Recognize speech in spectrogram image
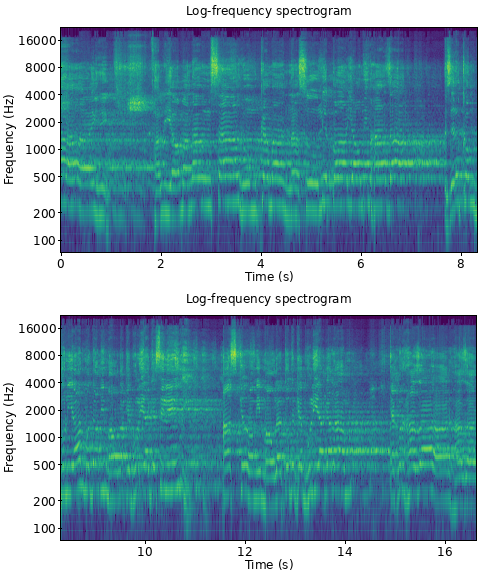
নাই। ফালিয়া মানাংসা হুম কামান নাসু লিকা ইয়াউমিন যেরকম দুনিয়ার মধ্যে আমি মাওলাকে ভুলিয়া গেছিলি, আজকেও আমি মাওলা তোদেরকে ভুলিয়া গেলাম। এখন হাজার হাজার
